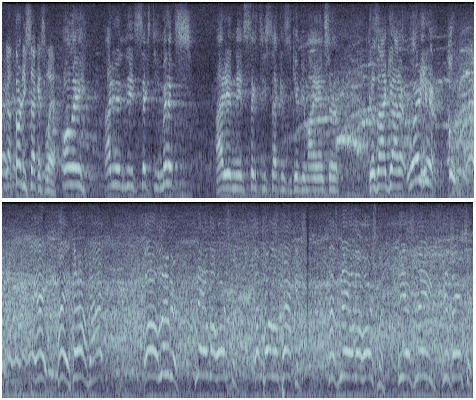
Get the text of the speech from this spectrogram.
We got 30 seconds left. Only I didn't need 60 minutes. I didn't need 60 seconds to give you my answer because I got it right here. Ooh. Hey, hey, hey, hey, hey, come on, guys. Oh, Luger nailed the horseman. A total package has nailed the horseman. He has made his answer.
